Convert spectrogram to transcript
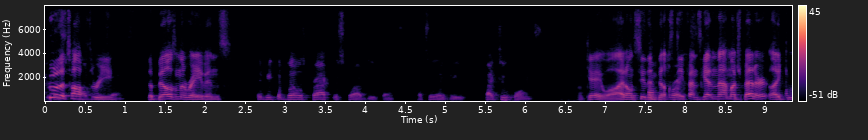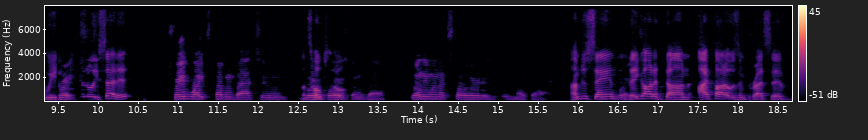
two of the top three. defense. the Bills and the Ravens. They beat the Bills practice squad defense. That's who they beat by two points. Okay, well, I don't see the Bills defense getting that much better. Like we literally said it. Tre White's coming back soon. Let's Jordan hope so. Coming back. The only one that's still hurt is, is Micah Hyde. I'm just saying they got it done. I thought it was impressive.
